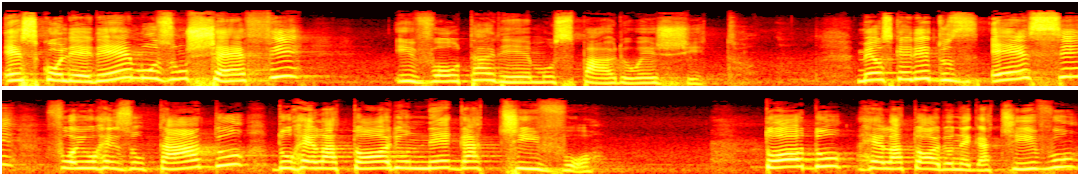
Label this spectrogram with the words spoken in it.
escolheremos um chefe e voltaremos para o Egito. Meus queridos, esse foi o resultado do relatório negativo. Todo relatório negativo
